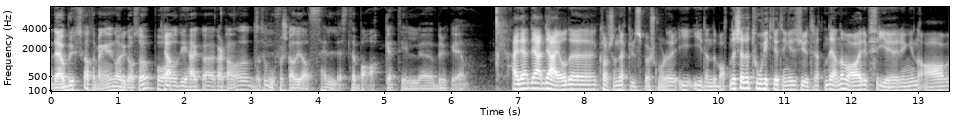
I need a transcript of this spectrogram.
det er, jo brukt skattepenger i Norge også på ja. de her kartene. Så hvorfor skal de da selges tilbake til bruker igjen? Nei, det, det, er, det, er, jo det, kanskje nøkkelspørsmålet i, i, den debatten. Det skjedde to viktige ting i 2013. Det ene var frigjøringen av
